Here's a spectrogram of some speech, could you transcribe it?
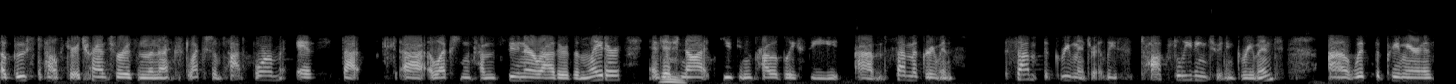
a boost to healthcare transfers in the next election platform if that uh, election comes sooner rather than later. And mm. if hmm. not, you can probably see um, some agreements, some agreement, or at least talks leading to an agreement uh, with the premiers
